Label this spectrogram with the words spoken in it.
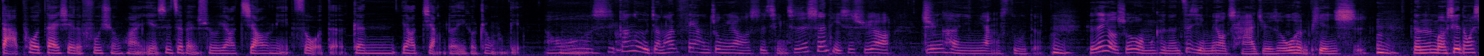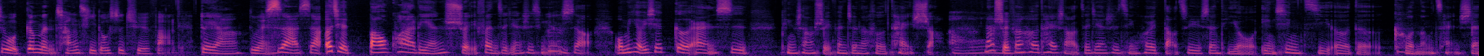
打破代谢的负循环，也是这本书要教你做的，跟要讲的一个重点。哦，是刚刚有讲到非常重要的事情，其实身体是需要。均衡营养素的，嗯，可是有时候我们可能自己没有察觉，说我很偏食，嗯，可能某些东西我根本长期都是缺乏的。对啊，对，是啊，是啊，而且包括连水分这件事情也是啊。我们有一些个案是平常水分真的喝太少，哦，那水分喝太少这件事情会导致于身体有隐性饥饿的可能产生，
